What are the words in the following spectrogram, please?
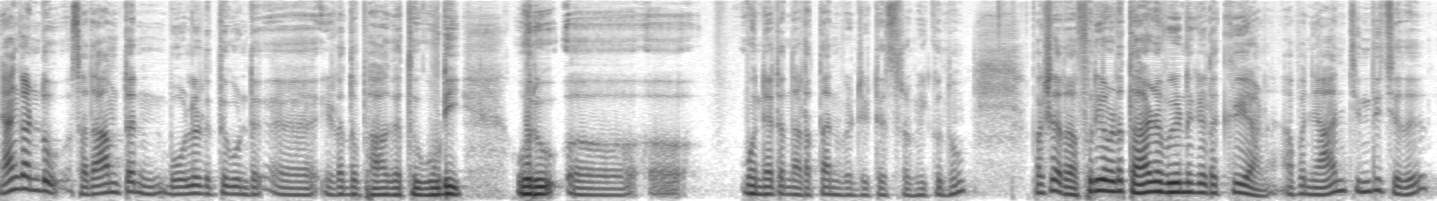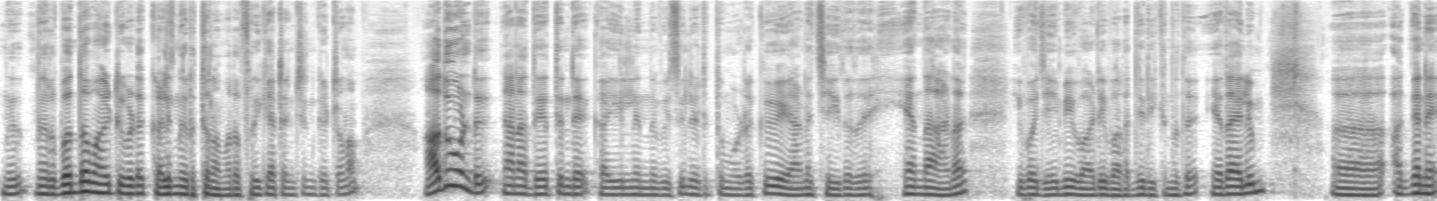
ഞാൻ കണ്ടു സദാംപ്ടൺ ബോളെടുത്തുകൊണ്ട് ആ, ഇടതു ഭാഗത്ത് കൂടി ഒരു മുന്നേറ്റം നടത്താൻ വേണ്ടിയിട്ട് ശ്രമിക്കുന്നു. പക്ഷേ റഫറി അവിടെ താഴെ വീണ് കിടക്കുകയാണ്. അപ്പോൾ ഞാൻ ചിന്തിച്ചത് നിർബന്ധമായിട്ട് ഇവിടെ കളി നിർത്തണം. റഫറിക്ക് അറ്റൻഷൻ കിട്ടണം. അതുകൊണ്ട് ഞാൻ അദ്ദേഹത്തിന്റെ കയ്യിൽ നിന്ന് വിസിലെടുത്ത് മുഴക്കുകയാണ് ചെയ്തത് എന്നാണ് ഇപ്പോൾ ജെയ്മി വാടി പറഞ്ഞിരിക്കുന്നത്. ഏതായാലും അങ്ങനെ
